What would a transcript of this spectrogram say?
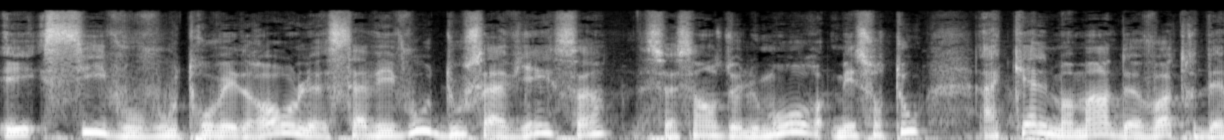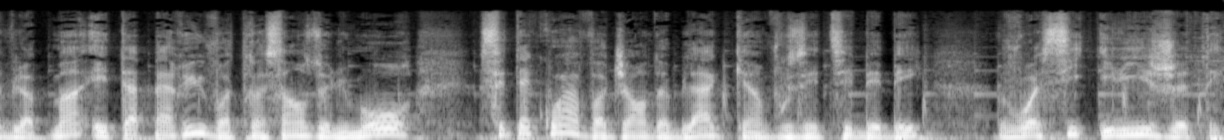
Et si vous vous trouvez drôle, savez-vous d'où ça vient, ça, ce sens de l'humour? Mais surtout, à quel moment de votre développement est apparu votre sens de l'humour? C'était quoi votre genre de blague quand vous étiez bébé? Voici Élise Jeté.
